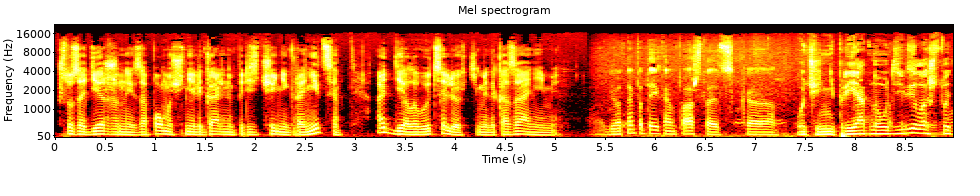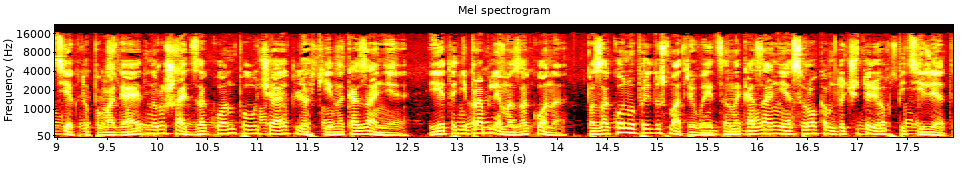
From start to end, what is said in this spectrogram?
что задержанные за помощь в нелегальном пересечении границы отделываются легкими наказаниями. Очень неприятно удивило, что те, кто помогает нарушать закон, получают легкие наказания. И это не проблема закона. По закону предусматривается наказание сроком до 4-5 лет.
